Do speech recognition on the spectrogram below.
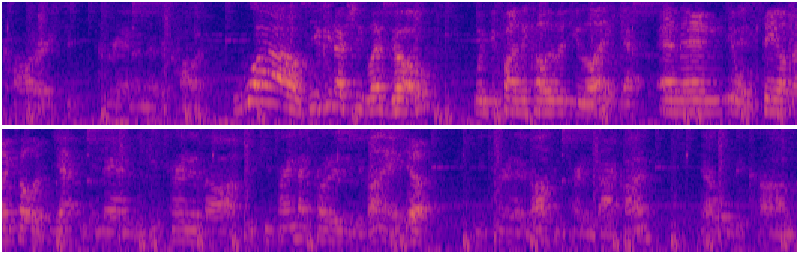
colors to create another color. Wow. So you can actually let go when you find the color that you like, Yeah, and then it will stay on that color. yeah. And then if you turn it off, if you find that color that you like, Yeah. you turn it off and turn it back on, that will become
